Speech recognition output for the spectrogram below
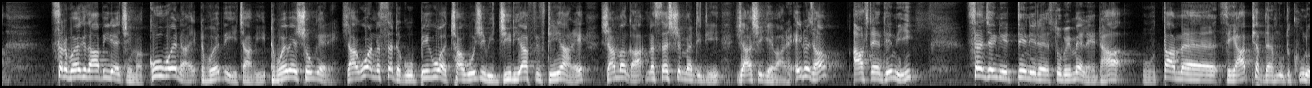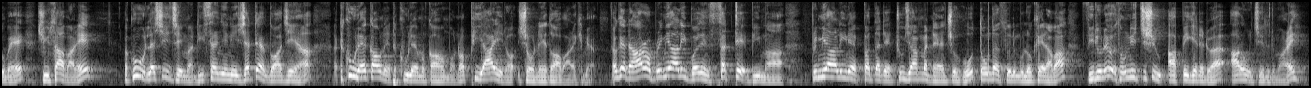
17ပွဲကစားပြီးတဲ့အချိန်မှာ6ပွဲနိုင်တပွဲတည်ကြပြီးတပွဲပဲရှုံးခဲ့တယ်။ရာကိုက22ကိုပေးကိုက6ကိုရှိပြီး GD က15ရတယ်။ရမတ်က28မှတ်တီတီရရှိခဲ့ပါတယ်။အဲ့အတွက်ကြောင့်အာစတန်သင်းသည်စံချိန်တွေတင်နေတယ်ဆိုပေမဲ့လည်းဒါဟိုတာမန်ဇရားဖြတ်တန်းမှုတစ်ခုလိုပဲယူဆပါတယ်။ အခုလက်ရှိအချိန်မှာဒီစံချိန်တွေရက်တန့်သွားခြင်းဟာတစ်ခုလဲကောင်းတယ်တစ်ခုလဲမကောင်းဘူးပေါ့နော် PR တွေတော့ယုံနေသွားပါတယ်ခင်ဗျ။ဟုတ်ကဲ့ဒါကတော့ Premier League ပွဲစဉ်17ပြီးမှာ Premier League နဲ့ပတ်သက်တဲ့ထူးခြားမှတ်တမ်းအချို့ကိုသုံးသပ်ဆွေးနွေးမှုလုပ်ခဲ့တာပါ။ဗီဒီယိုလေးကိုအဆုံးထိကြည့်ရှုအားပေးခဲ့တဲ့အတွက်အားလုံးကိုကျေးဇူးတင်ပါတယ်။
